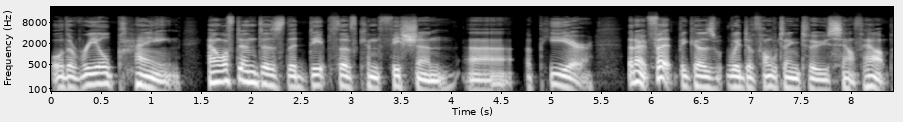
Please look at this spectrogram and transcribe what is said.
or the real pain? How often does the depth of confession uh, appear? They don't fit because we're defaulting to self help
